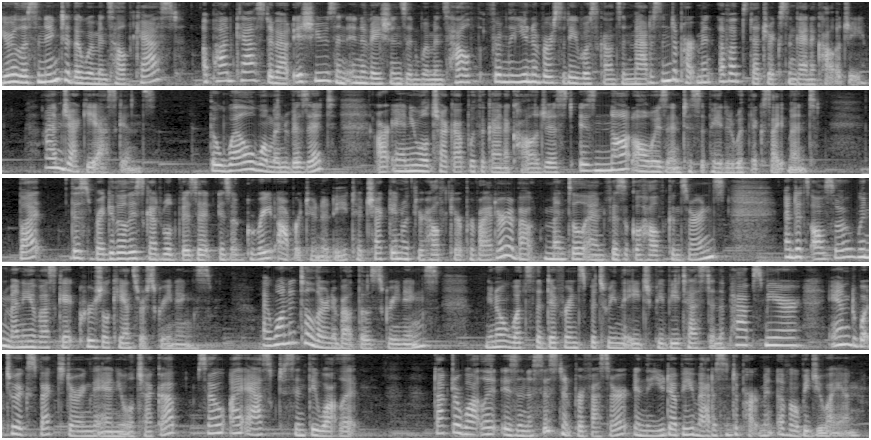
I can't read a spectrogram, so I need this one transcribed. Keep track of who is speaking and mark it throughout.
Speaker 1: You're listening to the Women's Health Cast, a podcast about issues and innovations in women's health from the University of Wisconsin Madison Department of Obstetrics and Gynecology. I'm Jackie Askins. The Well Woman visit, our annual checkup with a gynecologist, is not always anticipated with excitement. But this regularly scheduled visit is a great opportunity to check in with your healthcare provider about mental and physical health concerns, and it's also when many of us get crucial cancer screenings. I wanted to learn about those screenings. You know, what's the difference between the HPV test and the pap smear, and what to expect during the annual checkup, so I asked Cynthia Watlett. Dr. Watlett is an assistant professor in the UW Madison Department of OBGYN.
